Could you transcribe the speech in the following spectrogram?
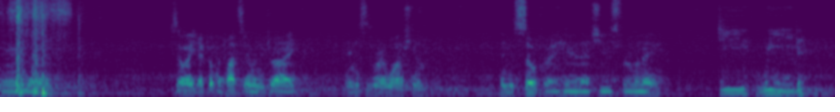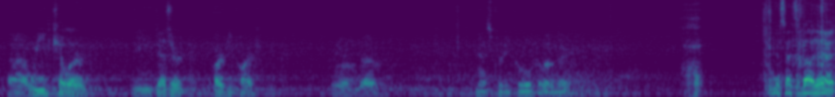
And uh, so I, I put my pots there when they're dry. And this is where I wash them. And the soap right here, that's used for when I de-weed, uh, weed killer, the desert RV park. And um, that's pretty cool. Hello there. I guess that's about it.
